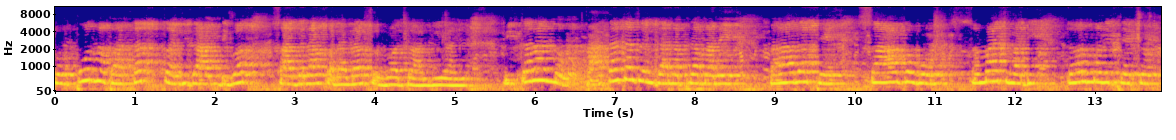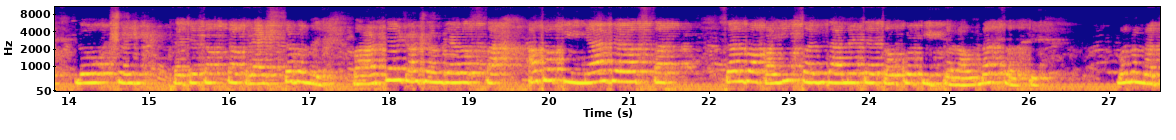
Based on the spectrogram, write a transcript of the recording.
संपूर्ण भारतात संविधान दिवस साजरा करायला सुरुवात झाली आहे. मित्रांनो भारताच्या संविधानाप्रमाणे भारत हे सार्वभौम समाजवादी धर्मनिरपेक्ष लोकशाही त्याचे फक्त राष्ट्र बनले. भारतीय शासन व्यवस्था असो की न्याय व्यवस्था सर्व काही संविधानाच्या चौकटीत राहूनच असते. म्हणूनच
